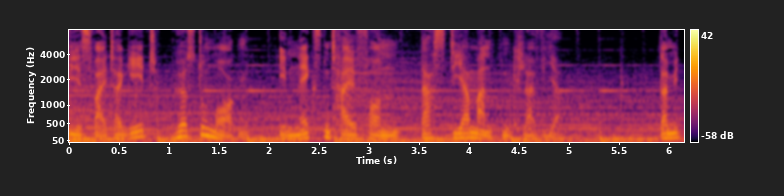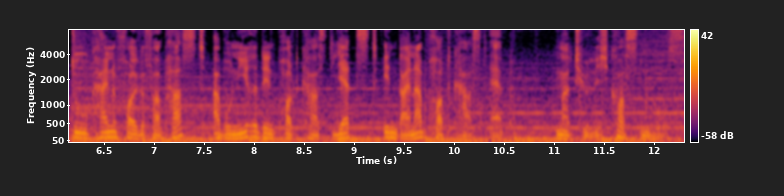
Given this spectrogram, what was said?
Wie es weitergeht, hörst du morgen im nächsten Teil von Das Diamantenklavier. Damit du keine Folge verpasst, abonniere den Podcast jetzt in deiner Podcast-App. Natürlich kostenlos.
